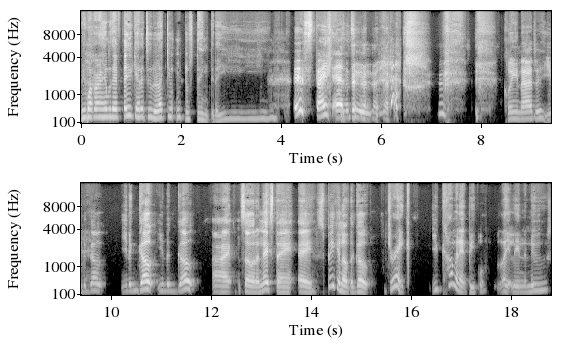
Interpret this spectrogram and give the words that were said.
You walk around with that fake attitude like you interesting today. It's stank attitude. Queen Naija, you the goat. You the goat. You the goat. All right. So the next thing, hey, speaking of the goat, Drake, you coming at people lately in the news.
